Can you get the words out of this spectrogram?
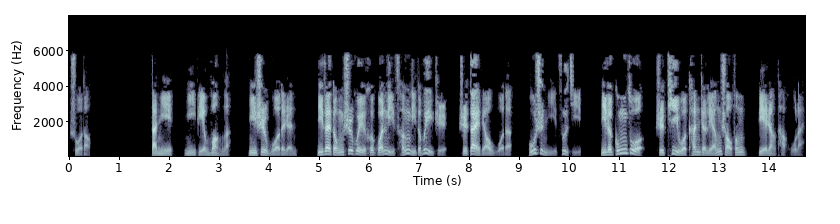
说道：“但你，你别忘了，你是我的人，你在董事会和管理层里的位置是代表我的，不是你自己。你的工作。”是替我看着梁少峰，别让他胡来，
